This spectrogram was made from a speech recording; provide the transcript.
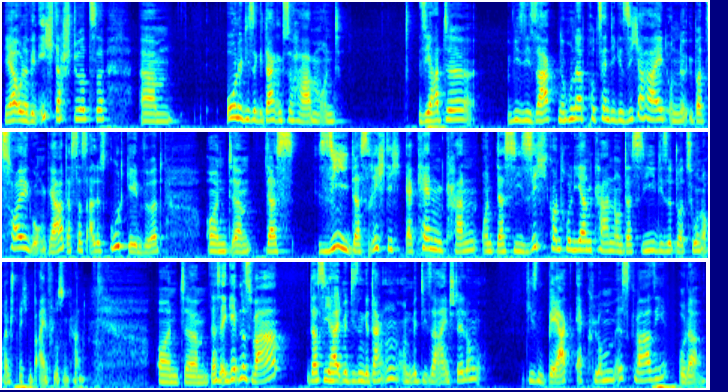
Ja, oder wenn ich da stürze? Ähm, ohne diese Gedanken zu haben. Und sie hatte wie sie sagt, eine hundertprozentige Sicherheit und eine Überzeugung, ja, dass das alles gut gehen wird und ähm, dass sie das richtig erkennen kann und dass sie sich kontrollieren kann und dass sie die Situation auch entsprechend beeinflussen kann. Und ähm, das Ergebnis war, dass sie halt mit diesen Gedanken und mit dieser Einstellung diesen Berg erklommen ist quasi oder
